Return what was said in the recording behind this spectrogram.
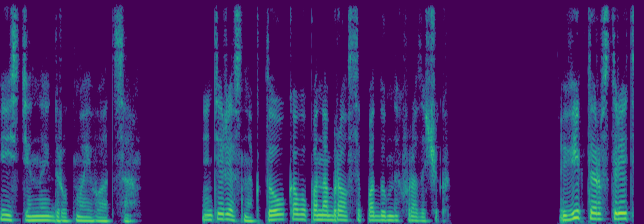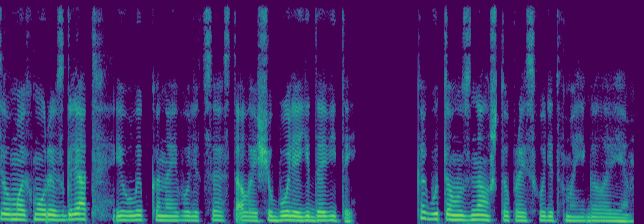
Истинный друг моего отца. Интересно, кто у кого понабрался подобных фразочек? Виктор встретил мой хмурый взгляд, и улыбка на его лице стала еще более ядовитой, как будто он знал, что происходит в моей голове.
